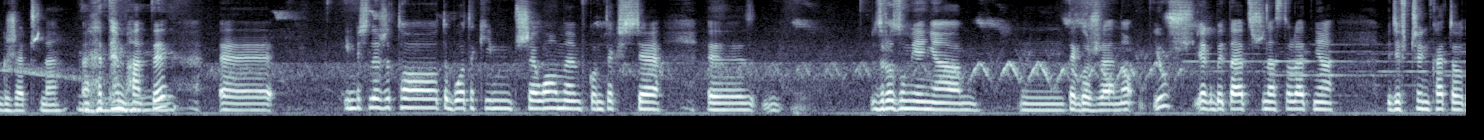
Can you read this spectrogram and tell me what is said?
grzeczne tematy. E, I myślę, że to, to było takim przełomem w kontekście e, zrozumienia mm, tego, że no już jakby ta 13-letnia dziewczynka to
